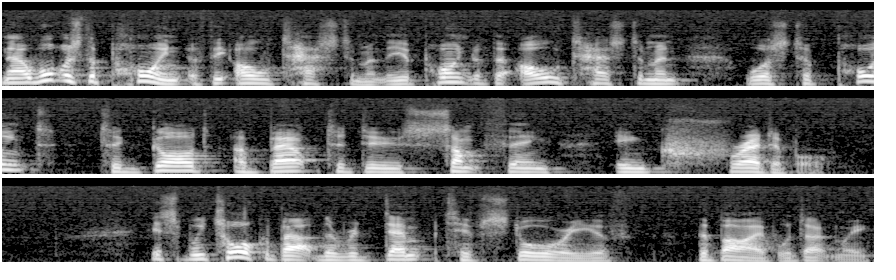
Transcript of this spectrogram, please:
Now, what was the point of the Old Testament? The point of the Old Testament was to point to God about to do something incredible. It's, we talk about the redemptive story of the Bible, don't we?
